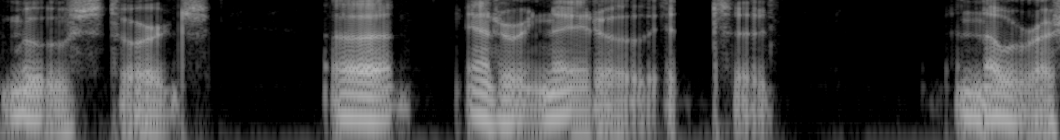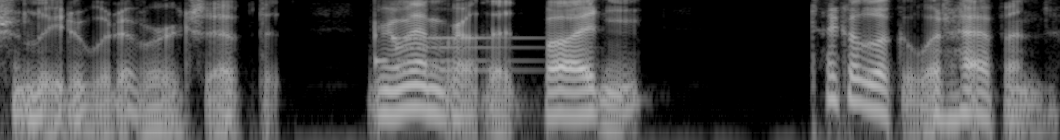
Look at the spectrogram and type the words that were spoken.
moves towards uh, entering NATO, it, uh, no Russian leader would ever accept it. Remember that Biden, take a look at what happened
